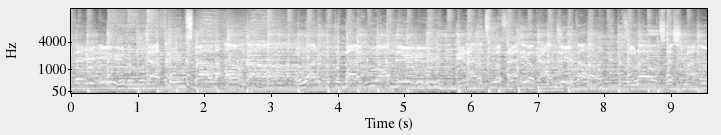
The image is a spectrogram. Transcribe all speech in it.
ているスパ終わることない不安にいらぬ強さにを感じた。崩れ落ちてしまう。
